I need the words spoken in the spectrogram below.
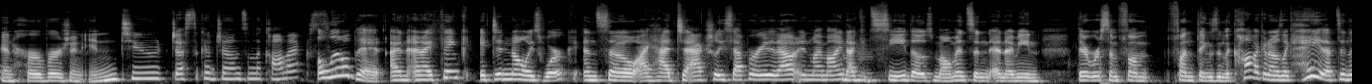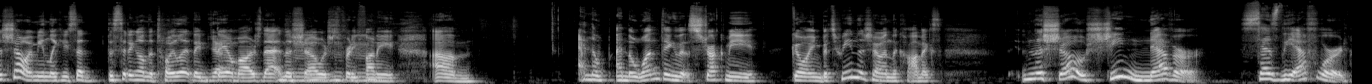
and her version into Jessica Jones in the comics? A little bit. And and I think it didn't always work. And so I had to actually separate it out in my mind. I could see those moments and and I mean there were some fun fun things in the comic and I was like, hey, that's in the show. I mean, like you said, the sitting on the toilet, they they homage that in the show, which is pretty funny. Um and the and the one thing that struck me going between the show and the comics, in the show, she never says the F word.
